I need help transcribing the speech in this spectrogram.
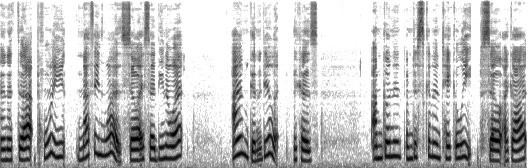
And at that point, nothing was. So I said, You know what? I'm going to do it because I'm going to, I'm just going to take a leap. So I got,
